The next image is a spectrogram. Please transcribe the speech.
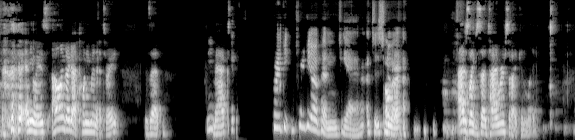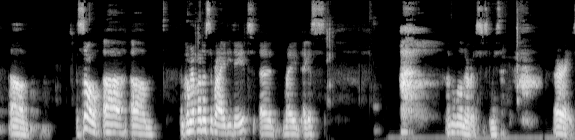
anyways, how long do I got? 20 minutes, right? Is that max? Pretty, pretty open, yeah. Okay. I just like to set a timer so I can like. Um, so, uh, um, I'm coming up on a sobriety date. Uh, my, I guess, I'm a little nervous. Just give me a sec. All right.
